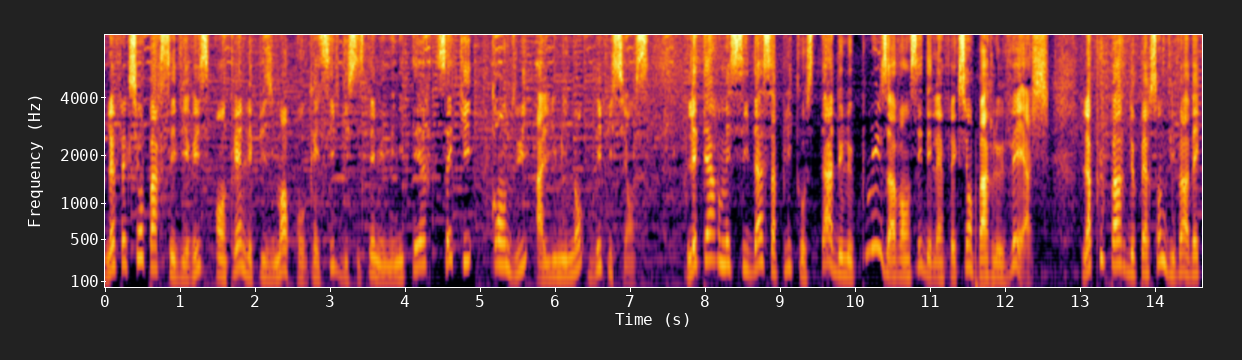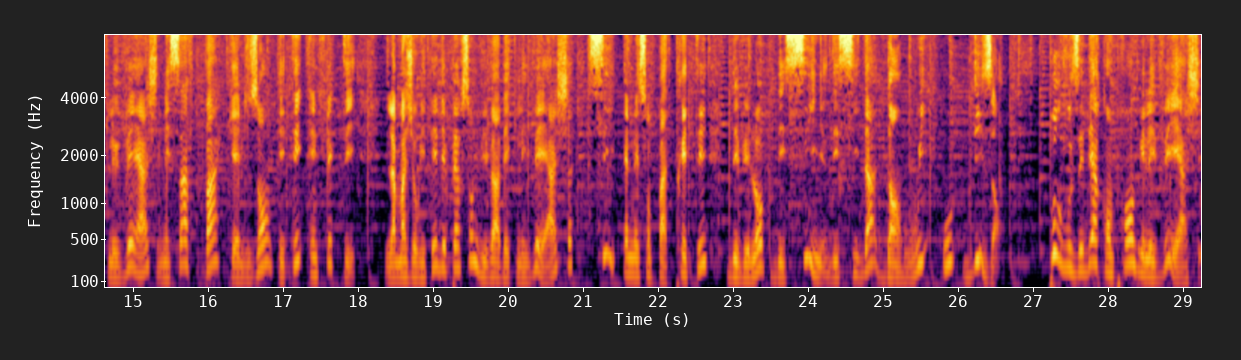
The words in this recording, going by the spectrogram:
L'infection par ces virus entraîne l'épuisement progressif du système immunitaire, ce qui conduit à l'immunodéficience. Le terme sida s'applique au stade le plus avancé de l'infection par le VIH. La plupart des personnes vivant avec le VIH ne savent pas qu'elles ont été infectées. La majorité des personnes vivant avec le VIH, si elles ne sont pas traitées, développent des signes de sida dans 8 ou 10 ans. Pour vous aider à comprendre les VIH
